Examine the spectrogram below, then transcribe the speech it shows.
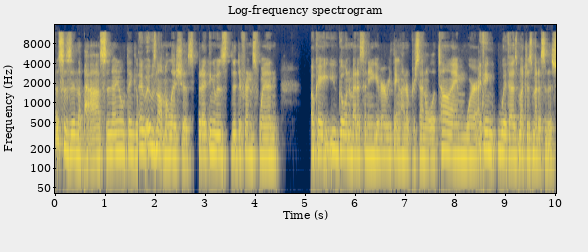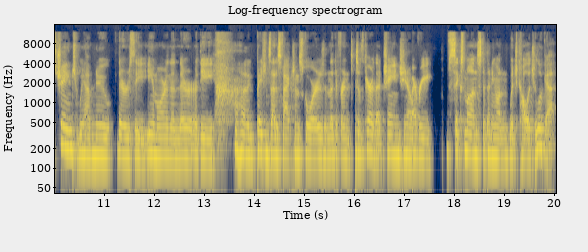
this is in the past, and I don't think it, it was not malicious, but I think it was the difference when okay, you go into medicine and you give everything 100% all the time. Where I think with as much as medicine has changed, we have new, there's the EMR and then there are the patient satisfaction scores and the different types of care that change, you know, every six months, depending on which college you look at.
